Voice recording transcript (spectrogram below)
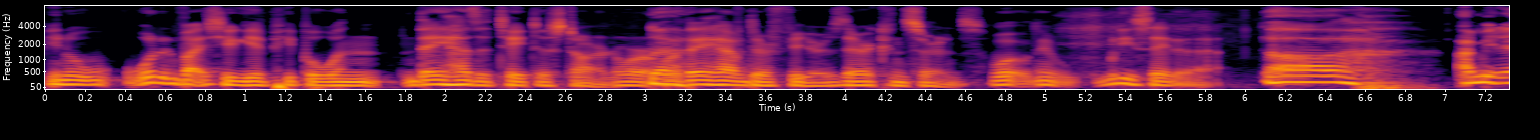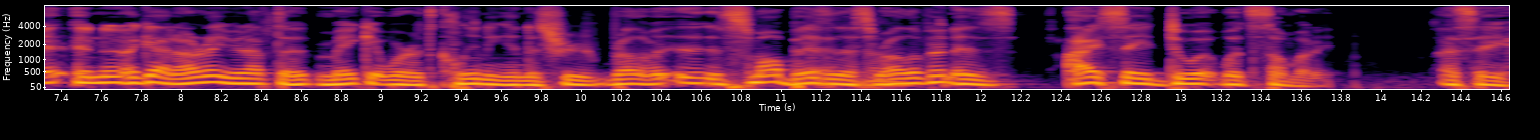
You know, what advice do you give people when they hesitate to start, or, Yeah. or they have their fears, their concerns? What what do you say to that? Uh, I mean, and again, I don't even have to make it where it's cleaning industry relevant. It's small business relevant is I say do it with somebody. I say,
